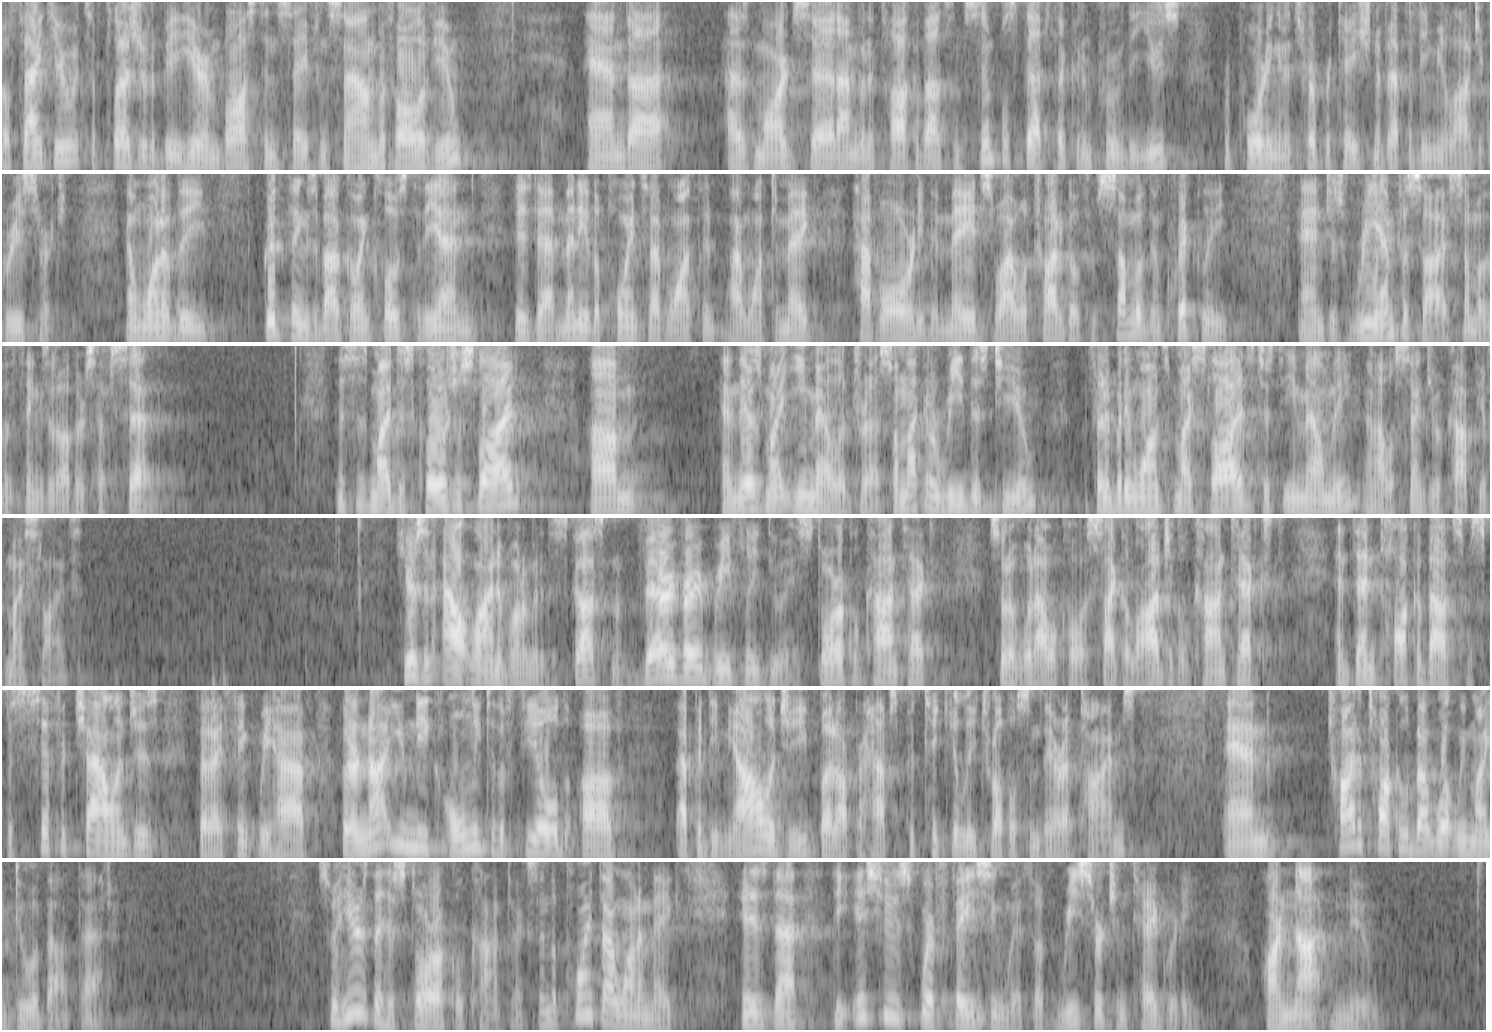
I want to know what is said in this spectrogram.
Well, thank you. It's a pleasure to be here in Boston, safe and sound with all of you. And uh, as Marge said, I'm going to talk about some simple steps that could improve the use, reporting, and interpretation of epidemiologic research. And one of the good things about going close to the end is that many of the points I've wanted, I want to make have already been made, so I will try to go through some of them quickly and just re-emphasize some of the things that others have said. This is my disclosure slide, um, and there's my email address. I'm not going to read this to you. If anybody wants my slides, just email me, and I will send you a copy of my slides. Here's an outline of what I'm going to discuss. I'm going to very, very briefly do a historical context, sort of what I will call a psychological context, and then talk about some specific challenges that I think we have that are not unique only to the field of epidemiology, but are perhaps particularly troublesome there at times, and try to talk a little about what we might do about that. So here's the historical context, and the point I want to make is that the issues we're facing with of research integrity are not new.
